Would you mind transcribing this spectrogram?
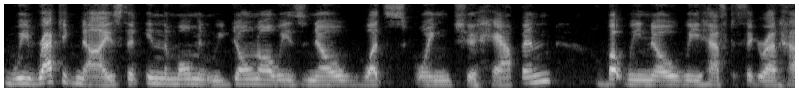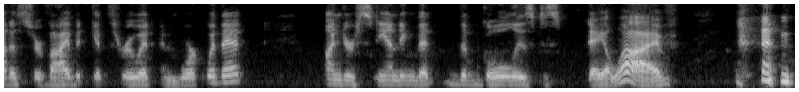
we recognize that in the moment we don't always know what's going to happen, but we know we have to figure out how to survive it, get through it, and work with it, understanding that the goal is to stay alive and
